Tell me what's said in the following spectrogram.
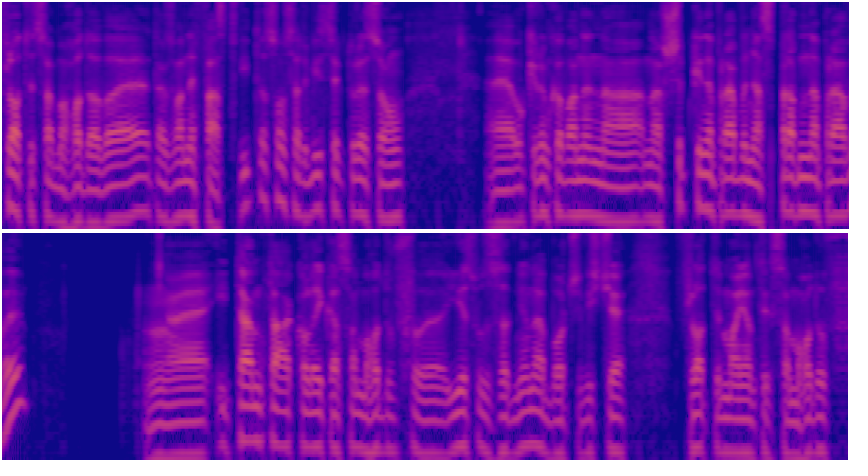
floty samochodowe, tak zwane fast feed, to są serwisy, które są ukierunkowane na, na szybkie naprawy, na sprawne naprawy. I tam ta kolejka samochodów jest uzasadniona, bo oczywiście floty mają tych samochodów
